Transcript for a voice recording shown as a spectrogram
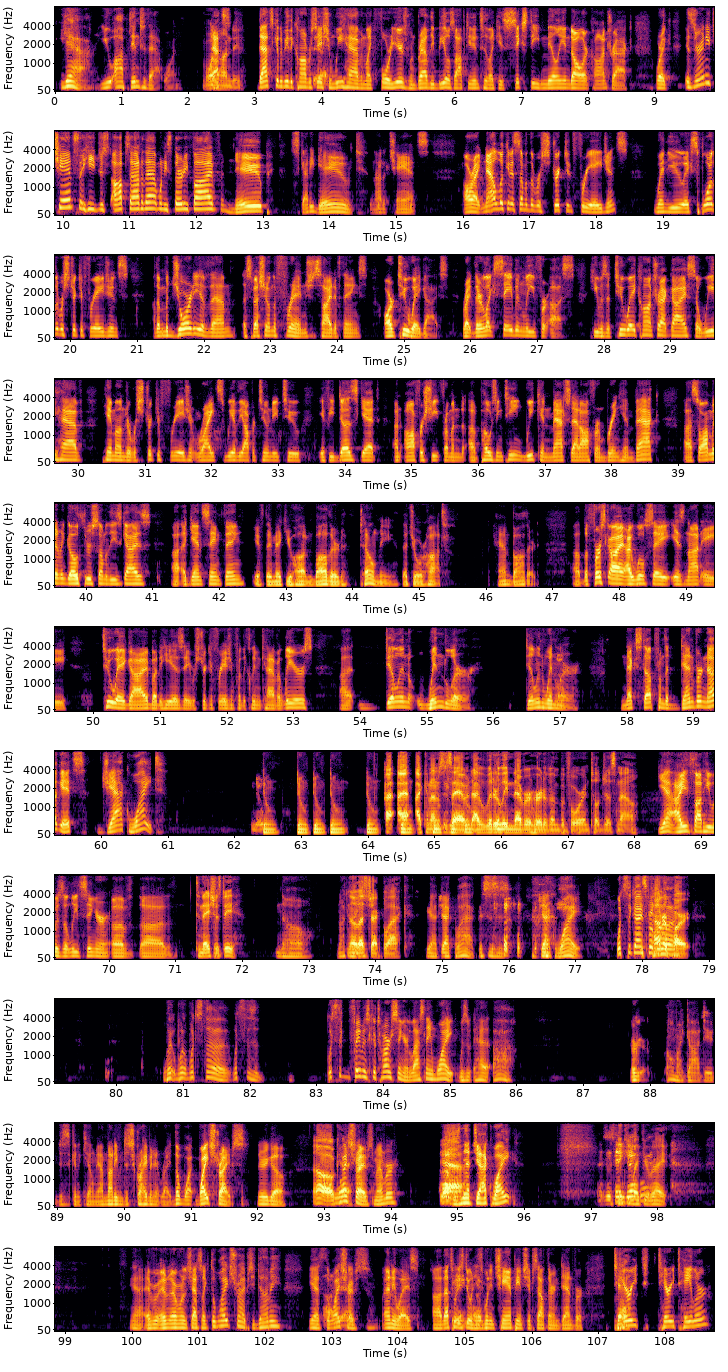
Yeah, you opt into that one. One That's- hundred. That's going to be the conversation we have in like four years when Bradley Beal's opting into like his $60 million contract. We're like, is there any chance that he just opts out of that when he's 35? Nope. Scotty don't. Not a chance. All right. Now looking at some of the restricted free agents. When you explore the restricted free agents, the majority of them, especially on the fringe side of things, are two way guys, right? They're like Saben Lee for us. He was a two way contract guy. So we have him under restricted free agent rights. We have the opportunity to, if he does get an offer sheet from an opposing team, we can match that offer and bring him back. Uh, so I'm going to go through some of these guys. Uh, again, same thing. If they make you hot and bothered, tell me that you're hot and bothered. Uh, the first guy I will say is not a two way guy, but he is a restricted free agent for the Cleveland Cavaliers. Uh, Dylan Windler. Dylan Windler. Next up from the Denver Nuggets, Jack White. nope. Doom, doom, doom, doom, doom. I, I, I can honestly dun, say I, I literally dun, never heard of him before until just now. Yeah, I thought he was the lead singer of uh Tenacious D. no, not No, that's Jack Black. Yeah, Jack Black. This is his Jack White. What's the guy His from uh, counterpart. What, what what's the what's the what's the famous guitar singer? Last name White was it had ah or oh my god, dude, this is gonna kill me. I'm not even describing it right. The white, white stripes. There you go. oh, okay. White stripes. Remember? Yeah. Isn't that Jack White? Is I his name think you Jack might be right. Yeah. Everyone, everyone in the chat's like the white stripes. You dummy. Yeah, it's the Oh, white damn. stripes. Anyways, uh, that's what he's Getting doing. He's winning championships out there in Denver. Yeah. Terry Terry Taylor,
